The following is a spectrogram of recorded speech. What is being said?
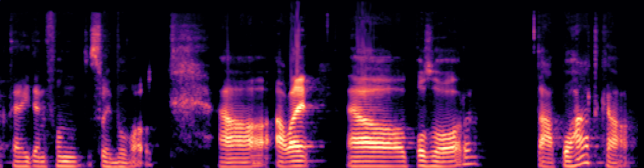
který ten fond sliboval. Ale pozor, ta pohádka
